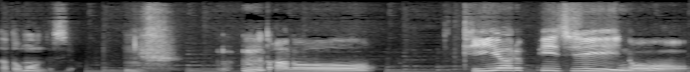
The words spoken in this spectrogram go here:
たと思うんですよ。うん、あのー TRPG の、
